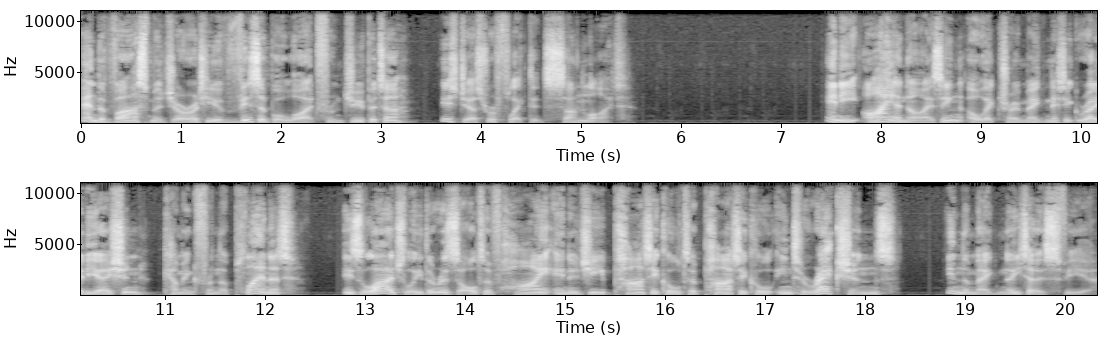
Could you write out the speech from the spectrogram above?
And the vast majority of visible light from Jupiter is just reflected sunlight. Any ionizing electromagnetic radiation coming from the planet is largely the result of high energy particle to particle interactions in the magnetosphere.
